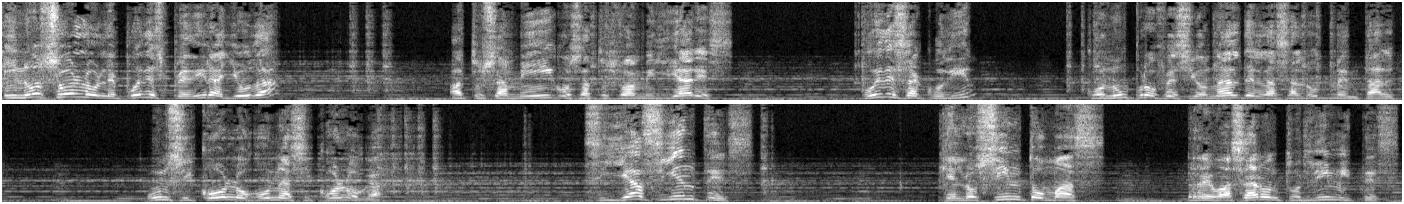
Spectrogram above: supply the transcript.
Y no solo le puedes pedir ayuda a tus amigos, a tus familiares, puedes acudir con un profesional de la salud mental, un psicólogo, una psicóloga. Si ya sientes que los síntomas rebasaron tus límites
